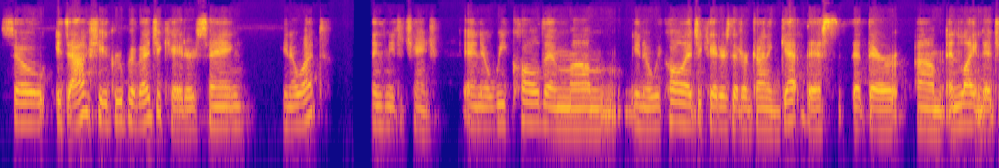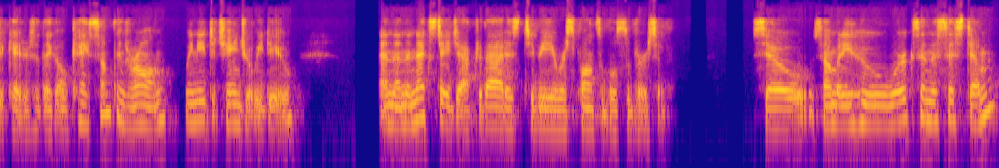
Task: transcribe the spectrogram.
So it's actually a group of educators saying, you know what, things need to change. And we call them, um, you know, we call educators that are going to get this, that they're um, enlightened educators, that they go, okay, something's wrong. We need to change what we do. And then the next stage after that is to be a responsible subversive. So somebody who works in the system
